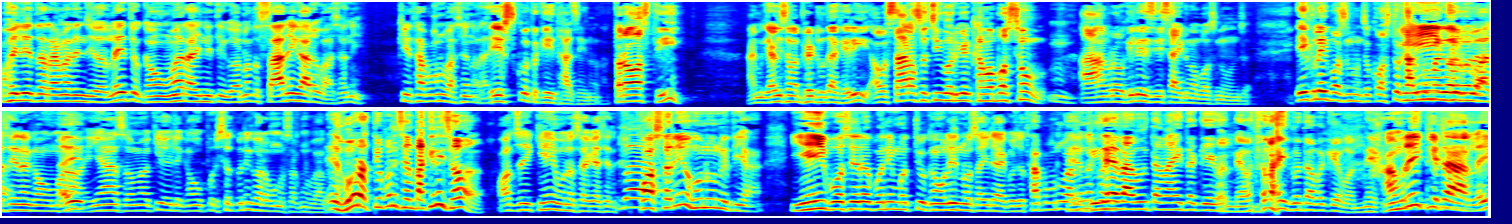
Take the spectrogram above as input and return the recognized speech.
अहिले त रामादेनजीहरूलाई त्यो गाउँमा राजनीति गर्न त साह्रै गाह्रो भएको छ नि। के थाहा पाउनु भएको छैन यसको त केही थाहा छैन तर अस्ति हामी गाविसमा भेट हुँदाखेरि अब सारा सचिवहरू एक ठाउँमा बस्छौँ। हाम्रो अखिलेशजी साइडमा बस्नुहुन्छ। एक्लै बस्नुहुन्छ कस्तो खालको मान्छे भएको छैन गाउँमा? यहाँसम्म कि अहिले गाउँ परिषद पनि गराउन सक्नु भएको ए हो र त्यो पनि छैन बाँकी नै छ। अझै केही हुन सकेको छैन। कसरी हुनु नि त्यहाँ? यहीँ बसेर पनि म त्यो गाउँले नचाहिरहेको छु। थाहा पाउनु भएको छैन बाबु तपाईँ त के भन्ने हो? तपाईँको त अब के भन्ने? हाम्रै केटाहरूलाई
